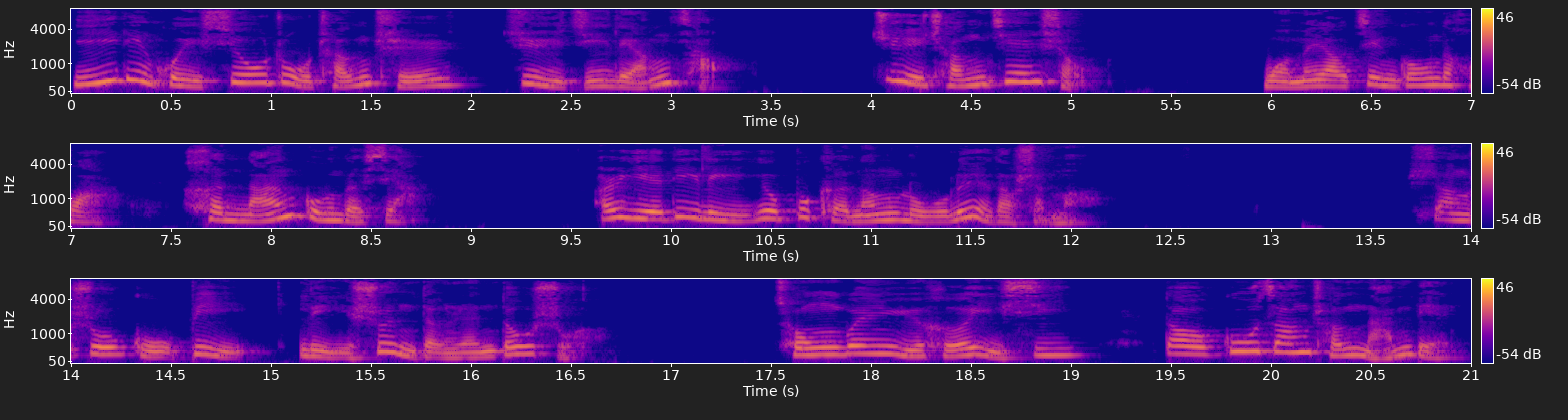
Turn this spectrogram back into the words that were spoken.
一定会修筑城池，聚集粮草，据城坚守。我们要进攻的话，很难攻得下，而野地里又不可能掳掠到什么。尚书古弼、李顺等人都说，从温榆河以西到姑臧城南边，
